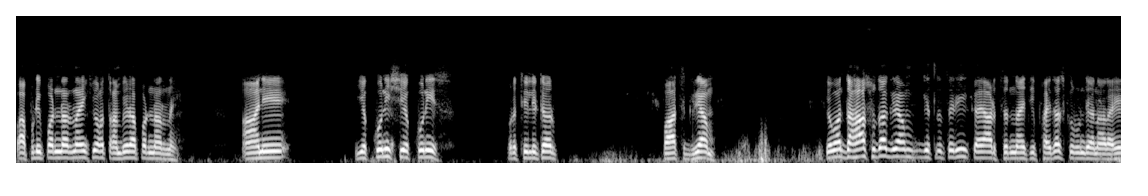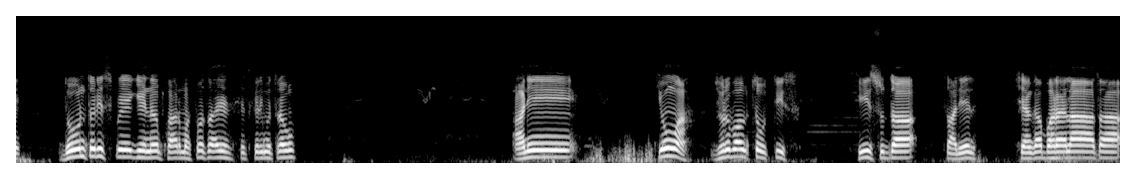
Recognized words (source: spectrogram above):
पापडी पडणार नाही किंवा तांबिरा पडणार नाही. आणि एकोणीसशे एकोणीस प्रति लिटर पाच ग्रॅम किंवा दहासुद्धा ग्रॅम घेतलं तरी काय अडचण नाही ती फायदाच करून देणार आहे. दोन तरी स्प्रे घेणं फार महत्त्वाचं आहे शेतकरी मित्रांनो. आणि किंवा झिरो बावन चौतीस ही सुद्धा चालेल. शेंगा भरायला आता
